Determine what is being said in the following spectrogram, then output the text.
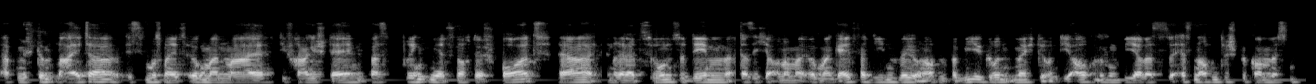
ab einem bestimmten Alter ist, muss man jetzt irgendwann mal die Frage stellen, was bringt mir jetzt noch der Sport, ja, in Relation zu dem, dass ich ja auch nochmal irgendwann Geld verdienen will und auch eine Familie gründen möchte und die auch irgendwie ja was zu essen auf den Tisch bekommen müssen.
